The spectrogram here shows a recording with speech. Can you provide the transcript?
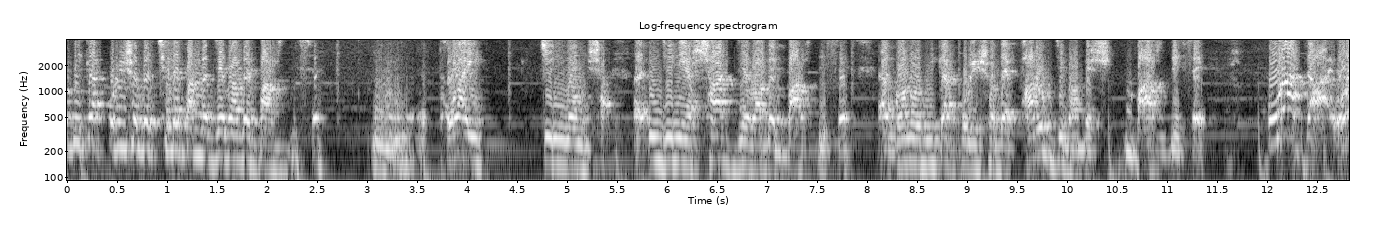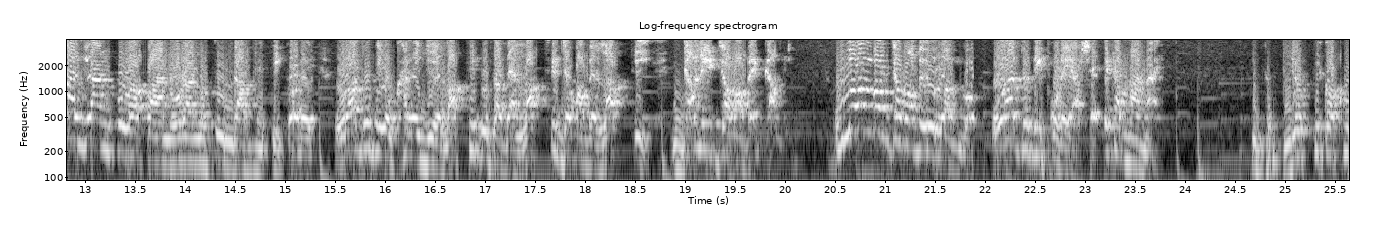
অধিকার পরিষদের ছেলে পান্না যেভাবে বাস দিছে উম, থোয়াই ইঞ্জিনিয়ার শাহ যেভাবে বাস দিছে গণ অধিকার পরিষদে ফারুক যেভাবে বাস দিছে, ওরা যায়, ওরা ইয়াং পোলা পান ওরা নতুন রাজনীতি করে, ওরা যদি ওখানে গিয়ে লাথি গুতা দেয় লাথির জবাবে লাথি গালির জবাবে গালি, উলঙ্গ জবাবে উলঙ্গ, ওরা যদি করে আসে, এটা মানায়। কিন্তু বিরক্তি কখন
